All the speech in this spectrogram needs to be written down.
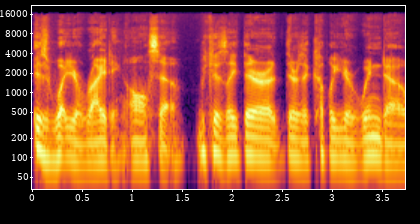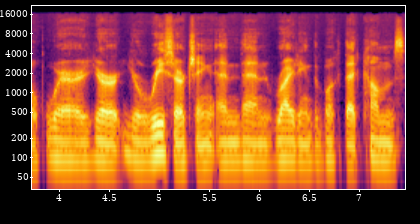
is what you're writing also because like there there's a couple year window where you're you're researching and then writing the book that comes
